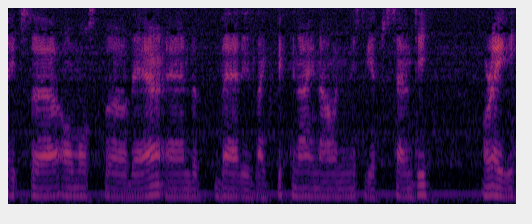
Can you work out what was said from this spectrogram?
it's uh, almost uh, there. And the bed is like 59 now and needs to get to 70 or 80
